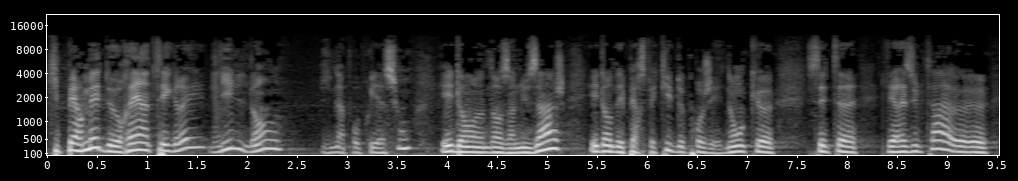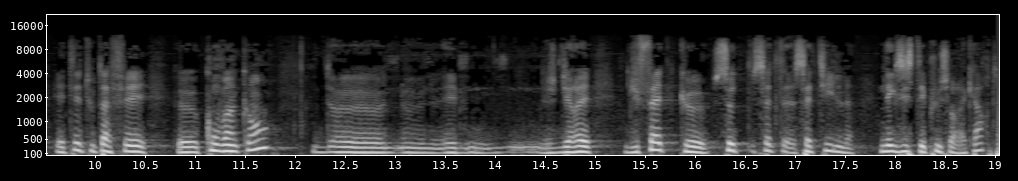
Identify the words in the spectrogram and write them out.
qui permet de réintégrer l'île dans une appropriation et dans, dans un usage et dans des perspectives de projet. Donc, euh, euh, les résultats euh, étaient tout à fait euh, convaincants. de- euh, et, je dirais du fait que ce- cette, cette île n'existait plus sur la carte,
